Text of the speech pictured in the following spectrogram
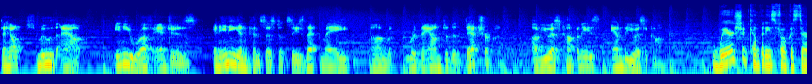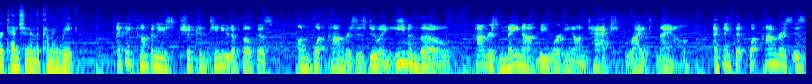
to help smooth out any rough edges and any inconsistencies that may um, redound to the detriment of US companies and the US economy. Where should companies focus their attention in the coming week? I think companies should continue to focus on what Congress is doing, even though Congress may not be working on tax right now. I think that what Congress is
